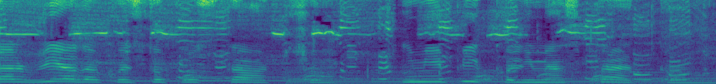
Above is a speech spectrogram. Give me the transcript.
Andare via da questo postaccio. I miei piccoli mi aspettano.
